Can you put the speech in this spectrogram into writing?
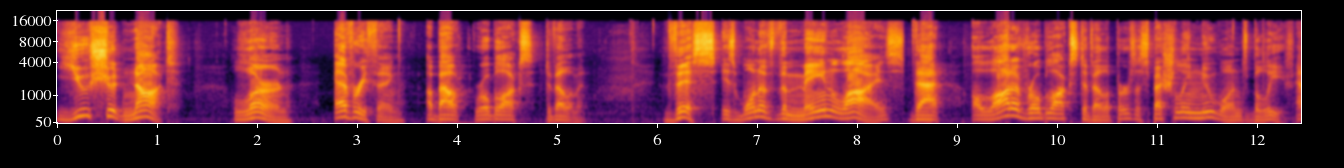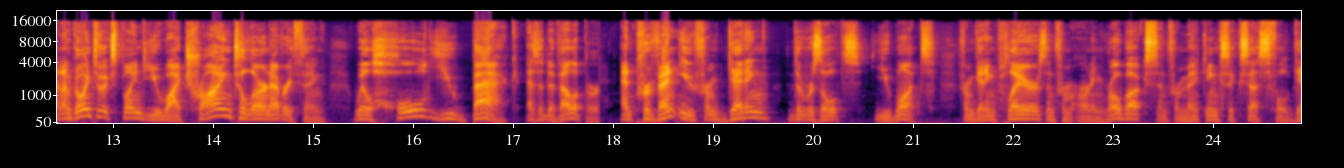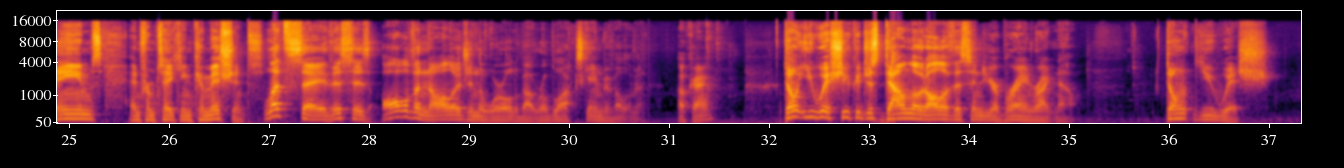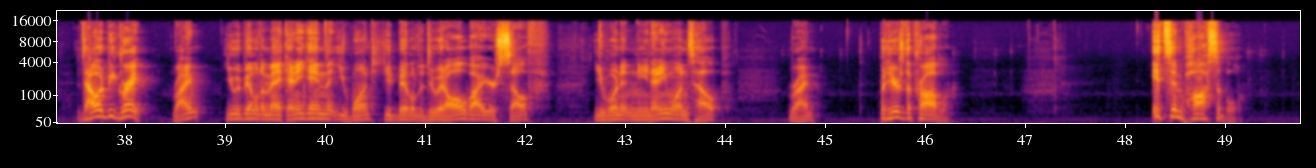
You should not learn everything about Roblox development. This is one of the main lies that a lot of Roblox developers, especially new ones, believe. And I'm going to explain to you why trying to learn everything will hold you back as a developer and prevent you from getting the results you want, from getting players and from earning Robux and from making successful games and from taking commissions. Let's say this is all the knowledge in the world about Roblox game development, okay? Don't you wish you could just download all of this into your brain right now? Don't you wish? That would be great, right? You would be able to make any game that you want. You'd be able to do it all by yourself. You wouldn't need anyone's help, right? But here's the problem it's impossible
